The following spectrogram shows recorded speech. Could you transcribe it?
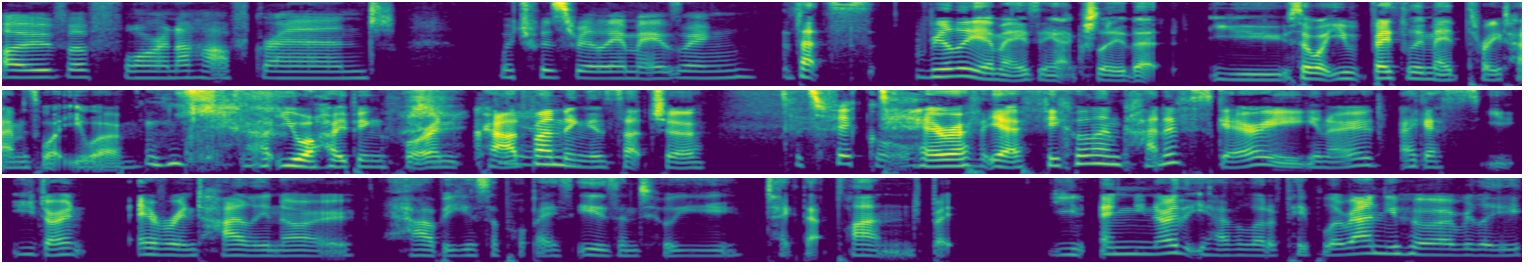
over four and a half grand, which was really amazing. That's really amazing, actually. That you so what you basically made three times what you were you were hoping for, and crowdfunding is such a It's fickle. terrifying, yeah, fickle and kind of scary. You know, I guess you you don't ever entirely know how big your support base is until you take that plunge, but. You, and you know that you have a lot of people around you who are really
